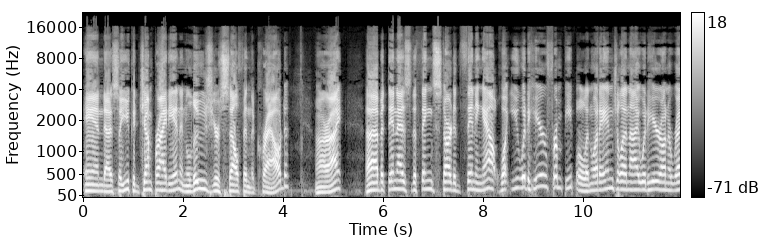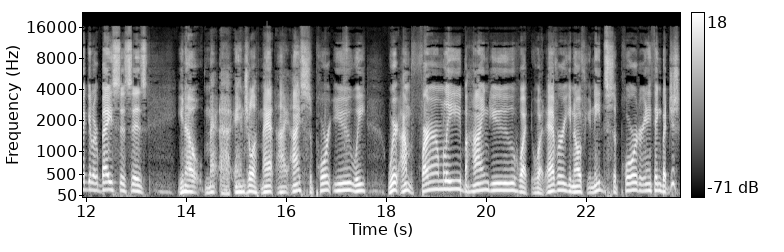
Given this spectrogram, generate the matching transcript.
and uh, so you could jump right in and lose yourself in the crowd. All right. Uh, but then, as the things started thinning out, what you would hear from people and what Angela and I would hear on a regular basis is, you know, Matt, uh, Angela, Matt, I, I support you. We we're I'm firmly behind you. What whatever you know, if you need support or anything, but just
